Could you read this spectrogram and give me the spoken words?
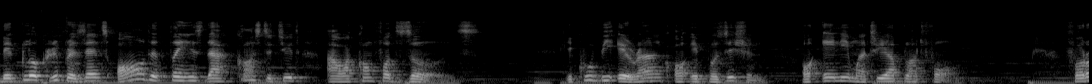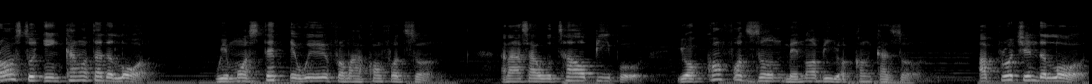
the cloak represents all the things that constitute our comfort zones. It could be a rank or a position or any material platform. For us to encounter the Lord, we must step away from our comfort zone. And as I will tell people, your comfort zone may not be your comfort zone. Approaching the Lord,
